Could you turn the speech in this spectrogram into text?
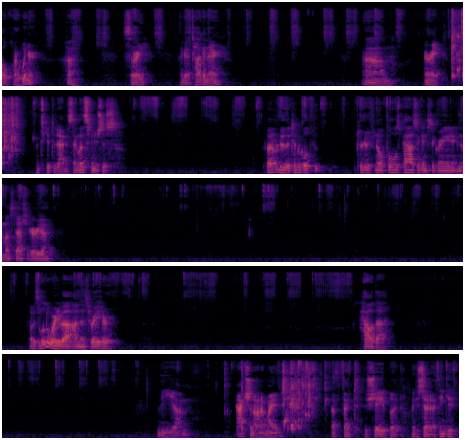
Oh, our winner. Huh. Sorry, I got talking there. Um, all right, let's get to that in a second. Let's finish this. So I don't do the typical traditional fool's pass against the grain in the mustache area. Was a little worried about on this razor how the the um, action on it might affect the shave but like I said I think if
